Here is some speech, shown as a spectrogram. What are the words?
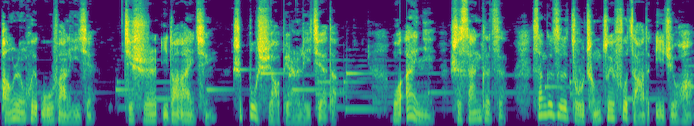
旁人会无法理解，其实一段爱情是不需要别人理解的。我爱你是三个字，三个字组成最复杂的一句话。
